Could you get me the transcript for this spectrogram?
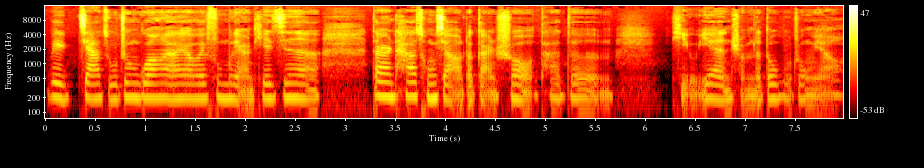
为家族争光啊，要为父母脸上贴金啊。但是他从小的感受，他的。体验什么的都不重要，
